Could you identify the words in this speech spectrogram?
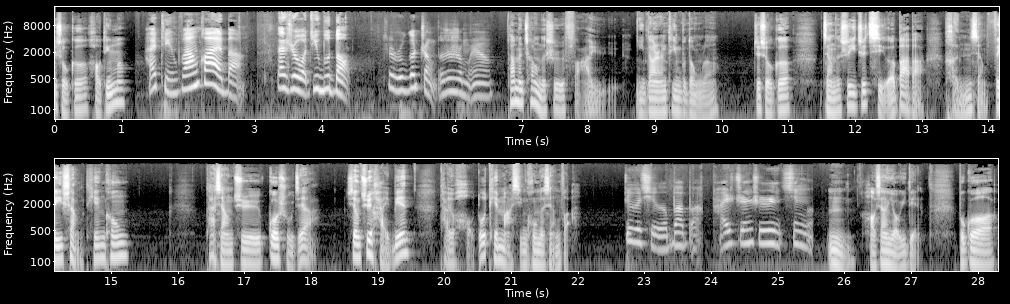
首歌好听吗？还挺欢快的，但是我听不懂。这首歌讲的是什么呀？他们唱的是法语，你当然听不懂了。这首歌讲的是一只企鹅爸爸很想飞上天空，他想去过暑假，想去海边，他有好多天马行空的想法。这个企鹅爸爸还真是任性啊！嗯，好像有一点。不过，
